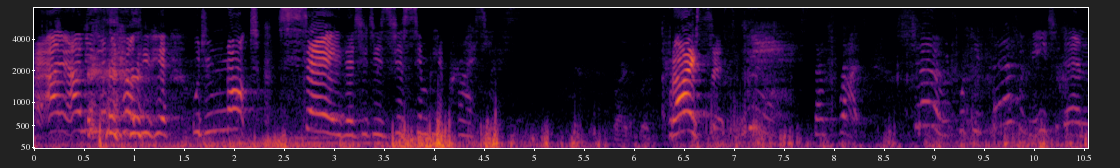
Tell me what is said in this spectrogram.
I, I, I mean, let me help you here. Would you not say that it is just simply priceless? Priceless. Priceless! Yes, that's right. So, it would be fair for me to then,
